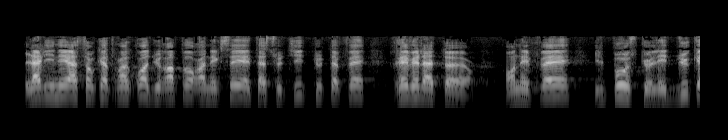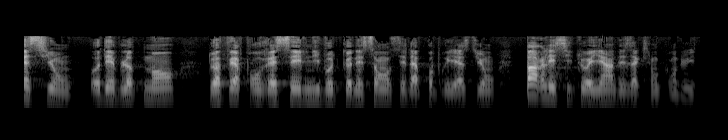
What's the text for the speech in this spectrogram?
L'alinéa 183 du rapport annexé est à ce titre tout à fait révélateur. En effet, il pose que l'éducation au développement doit faire progresser le niveau de connaissance et d'appropriation par les citoyens des actions conduites.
